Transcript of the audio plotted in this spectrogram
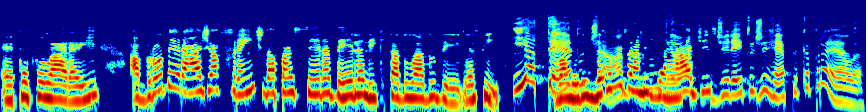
é, popular aí, a broderagem à frente da parceira dele ali, que tá do lado dele. Assim, E até do Thiago, que não deu direito de réplica para ela.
